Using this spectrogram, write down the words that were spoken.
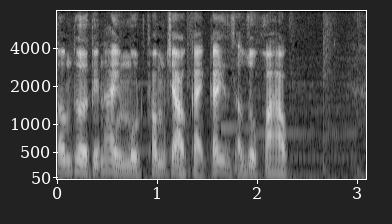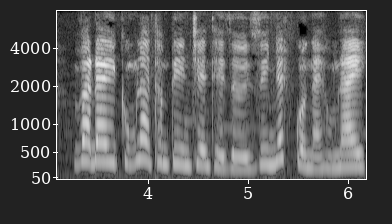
đồng thời tiến hành một phong trào cải cách giáo dục khoa học. Và đây cũng là thông tin trên thế giới duy nhất của ngày hôm nay.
